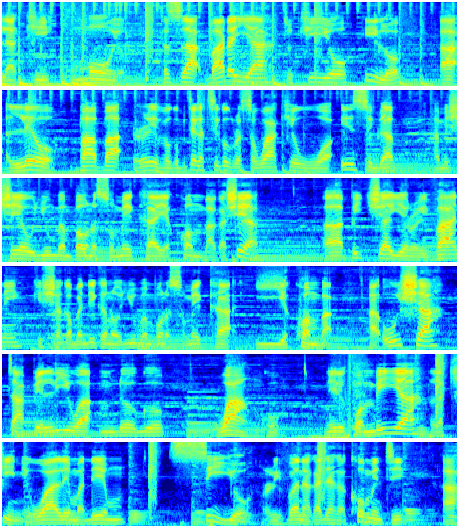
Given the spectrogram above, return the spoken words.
la kimoyo. Sasa baada ya tukio hilo uh, leo Baba reva kupitia katika ukurasa wake wa Instagram ameshea ujumbe ambao unasomeka ya kwamba akashea uh, picha ya Rayvanny kisha akabandika na ujumbe ambao unasomeka ya kwamba uh, uisha tapeliwa mdogo wangu, nilikuambia lakini wale mademu siyo. Rayvanny akaja akakomenti uh,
